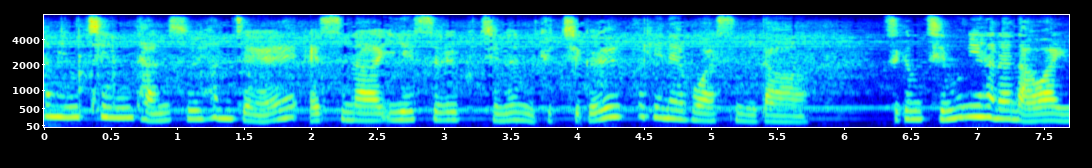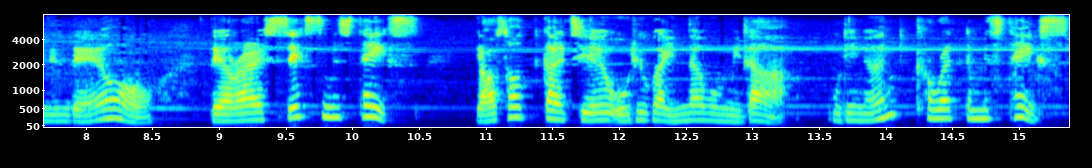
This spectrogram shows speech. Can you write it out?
삼인칭 단수 현재에 s나 es를 붙이는 규칙을 확인해 보았습니다. 지금 지문이 하나 나와 있는데요. There are six mistakes. 여섯 가지의 오류가 있나 봅니다. 우리는 correct mistakes.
